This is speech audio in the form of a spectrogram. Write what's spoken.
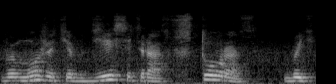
вы можете в 10 раз, в 100 раз быть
